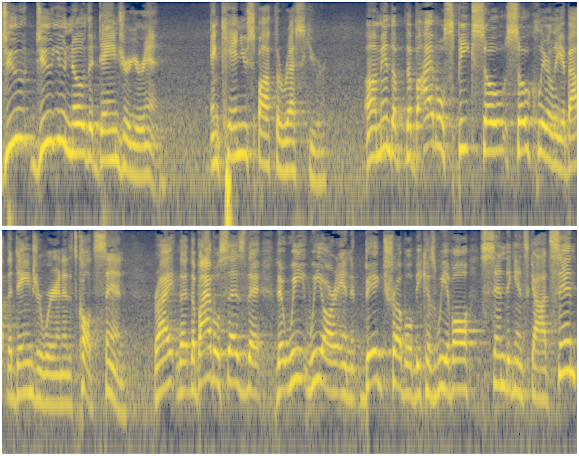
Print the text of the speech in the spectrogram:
do, do you know the danger you're in? And can you spot the rescuer? Um, the, the Bible speaks so, so clearly about the danger we're in, and it's called sin right? The, the Bible says that, that we, we are in big trouble because we have all sinned against God. Sin,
